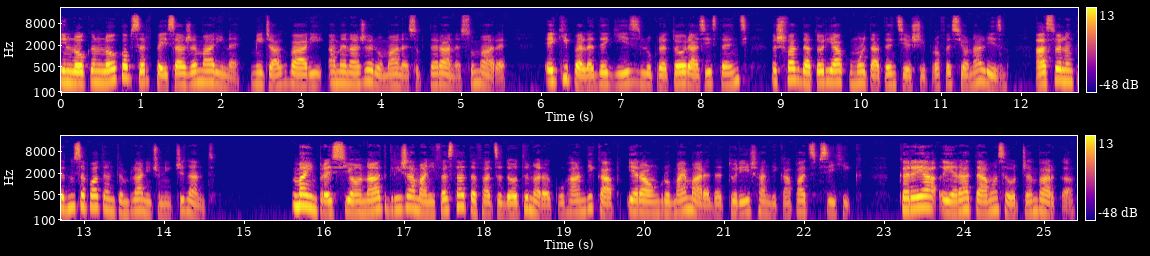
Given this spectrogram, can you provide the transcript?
Din loc în loc observ peisaje marine, mici acvarii, amenajări umane subterane, sumare. Echipele de ghizi, lucrători, asistenți își fac datoria cu multă atenție și profesionalism, astfel încât nu se poate întâmpla niciun incident. M-a impresionat grija manifestată față de o tânără cu handicap. Era un grup mai mare de turiști handicapați psihic, căreia îi era teamă să urce în barcă.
